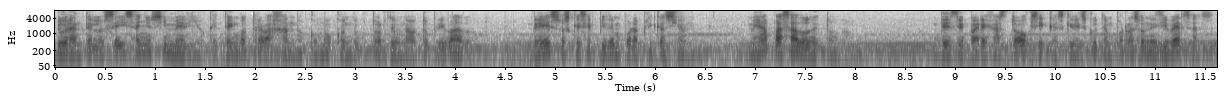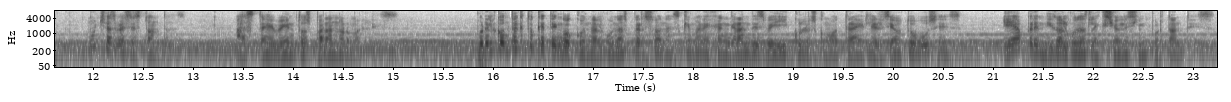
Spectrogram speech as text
Durante los seis años y medio que tengo trabajando como conductor de un auto privado, de esos que se piden por aplicación, me ha pasado de todo. Desde parejas tóxicas que discuten por razones diversas, muchas veces tontas, hasta eventos paranormales. Por el contacto que tengo con algunas personas que manejan grandes vehículos como trailers y autobuses, he aprendido algunas lecciones importantes.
